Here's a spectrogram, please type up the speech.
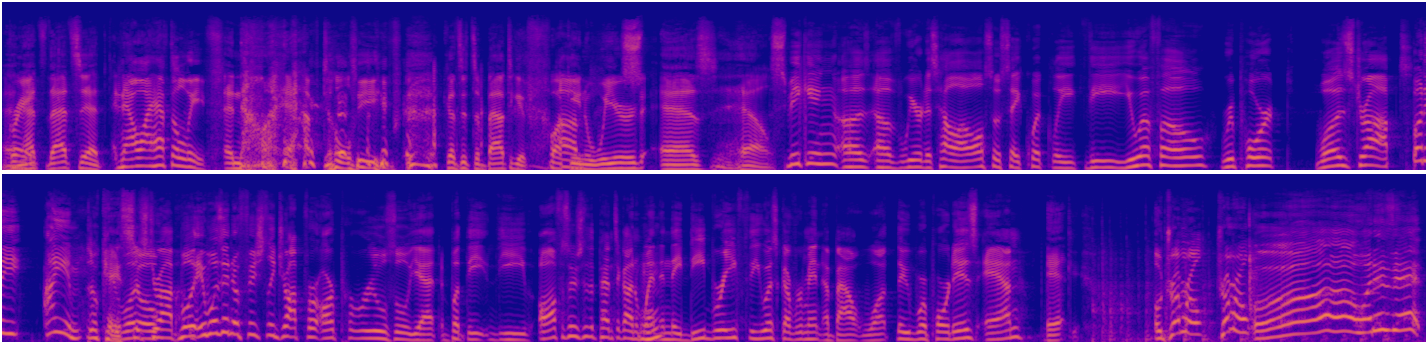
and Great. that's that's it. Now I have to leave. and now I have to leave because it's about to get fucking Um, weird as hell. Speaking of, of weird as hell, I'll also say quickly the UFO report was dropped. Buddy, I am okay. It was so dropped. Well, it wasn't officially dropped for our perusal yet, but the the officers of the Pentagon Mm-hmm. went and they debriefed the U.S. government about what the report is, and Eh. oh, drum roll, drum roll. oh, what is it?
